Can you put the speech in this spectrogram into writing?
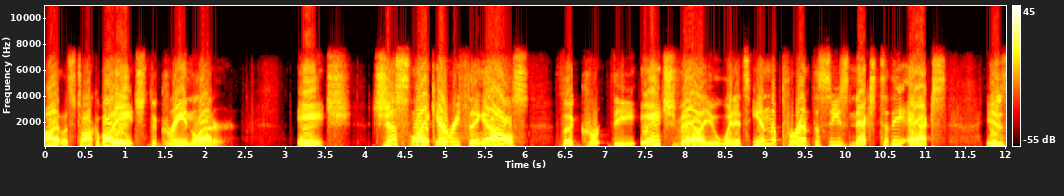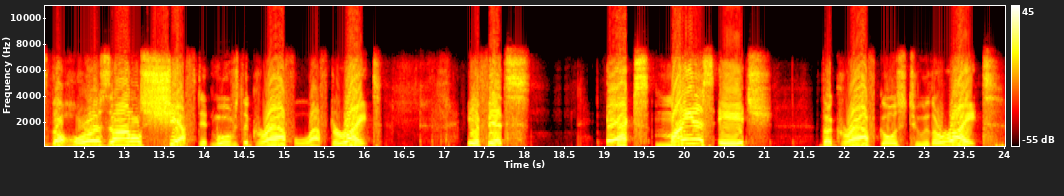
All right, let's talk about h, the green letter. h. Just like everything else, the, the h value, when it's in the parentheses next to the x, is the horizontal shift. It moves the graph left or right. If it's x minus h, the graph goes to the right.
